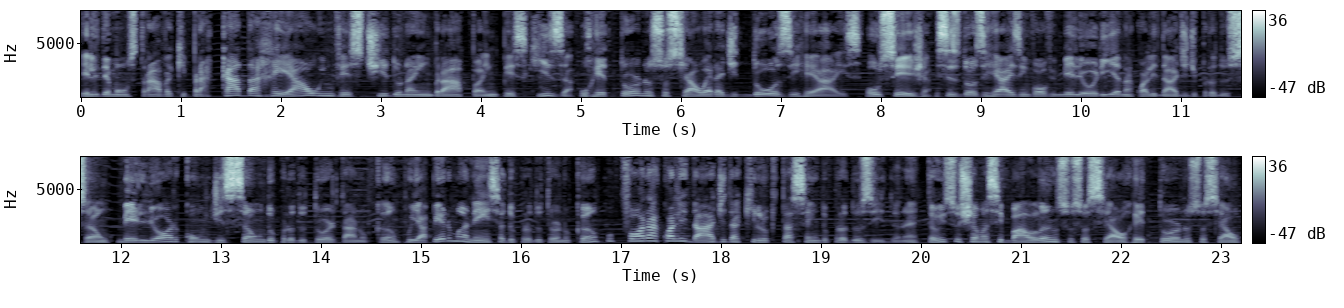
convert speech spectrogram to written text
ele demonstrava que para cada real investido na Embrapa em pesquisa, o retorno social era de 12 reais. Ou seja, esses 12 reais envolvem melhoria na qualidade de produção, melhor condição do produtor estar tá no campo e a permanência do produtor no campo, fora a qualidade daquilo que está está sendo produzido, né? Então isso chama-se balanço social, retorno social.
